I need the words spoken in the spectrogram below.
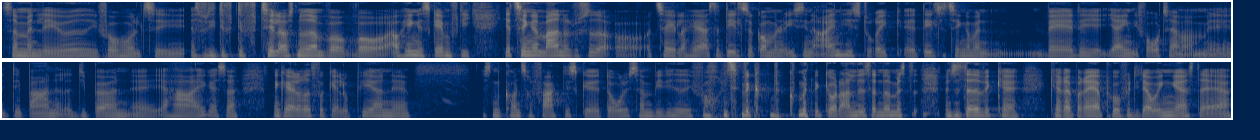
som man lavede i forhold til... Altså fordi det, det fortæller også noget om, hvor, hvor afhængigskaben... Fordi jeg tænker meget, når du sidder og, og taler her, altså dels så går man jo i sin egen historik, øh, dels så tænker man, hvad er det, jeg egentlig foretager mig med det barn eller de børn, øh, jeg har, ikke? Altså man kan allerede få galopperende sådan kontrafaktisk øh, dårlig samvittighed i forhold til, hvad, hvad kunne man have gjort anderledes, er noget, man, man stadigvæk kan, kan reparere på, fordi der er jo ingen af os, der er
